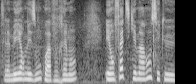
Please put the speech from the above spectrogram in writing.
c'est la meilleure maison quoi vraiment. Et en fait ce qui est marrant c'est que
